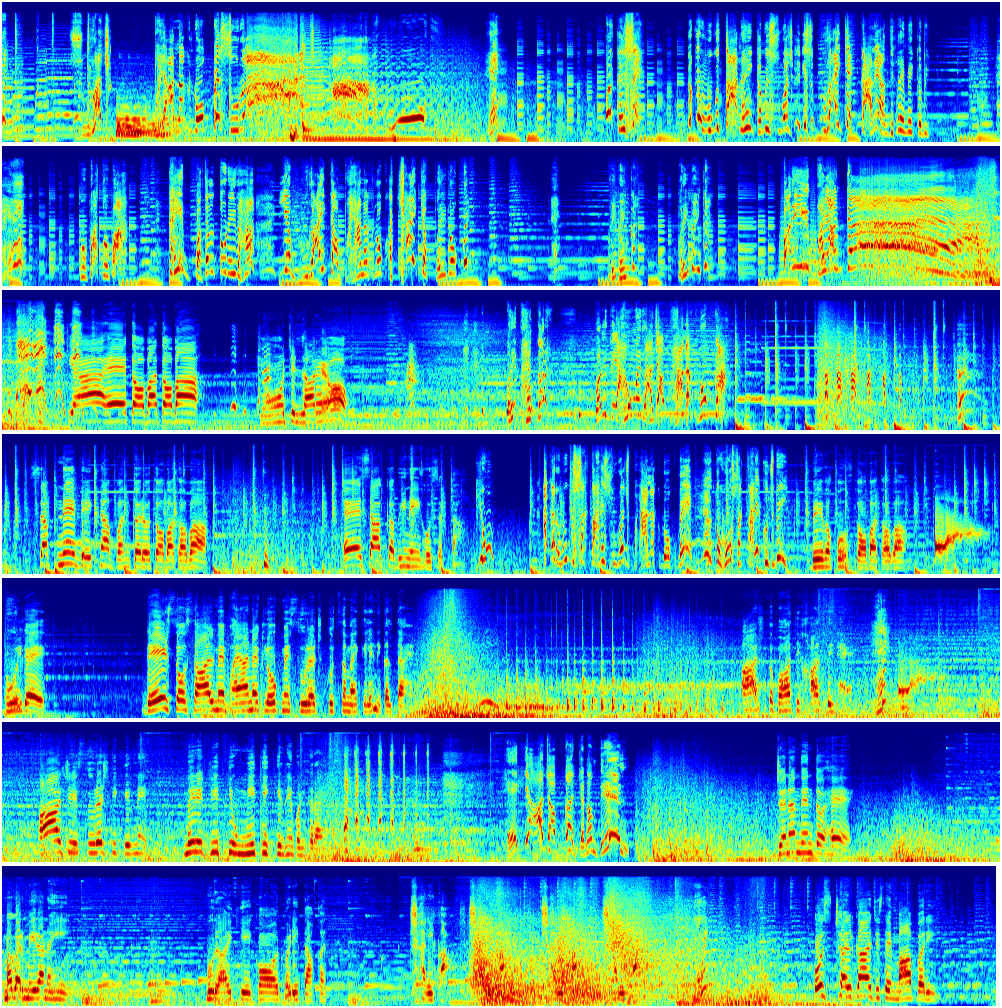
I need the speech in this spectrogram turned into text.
सूरज? भयानक लोक में सूरज! हाँ? पर कैसे? क्योंकि उगता नहीं कभी सूरज इस बुराई के काले अंधेरे में कभी। है? तोबा तोबा कहीं बदल तो नहीं रहा ये बुराई का भयानक लोग अच्छाई क्या परी लोग में? परी भयंकर परी भयंकर। परी भयंकर। क्या है तौबा तौबा? क्यों चिल्ला रहे हो? परी भयंकर बन गया हूँ मैं राजा भयानक लोग का। सपने देखना बंद करो तौबा तौबा। ऐसा कभी नहीं हो सकता। क्यों? अगर उग सकता है सूरज भयानक लोक में तो हो सकता है कुछ भी। बेवकूफ़ तौबा तौबा। भूल गए। डेढ़ सौ साल में भयानक लोक में सूरज कुछ समय के लिए निकलता है। आज तो बहुत ही खास दिन है। आज ये सूरज की किरणें मेरे जीत की उम्मीद की किरणें बनकर आई हैं। क्या आज आपका जन्मदिन? जन्मदिन तो है मगर मेरा नहीं। बुराई की एक और बड़ी ताकत छल का छल का छल का छल का उस छल का जिसे माँ परी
